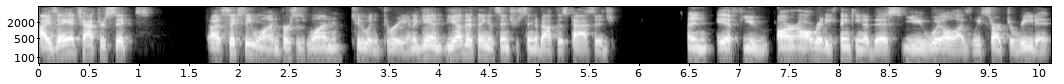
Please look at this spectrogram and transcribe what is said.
Isaiah chapter 6, uh, 61 verses 1, 2, and 3. And again, the other thing that's interesting about this passage, and if you aren't already thinking of this, you will as we start to read it,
